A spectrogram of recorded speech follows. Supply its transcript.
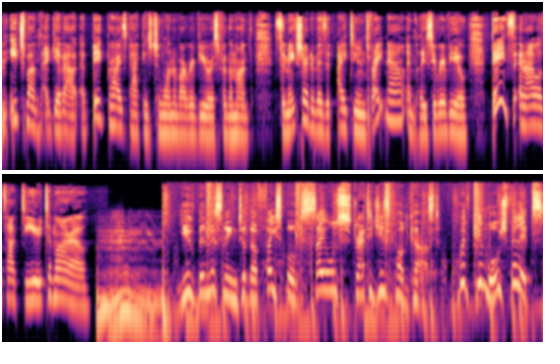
And each month I give out a big prize package to one of our reviewers for the month. So make sure to visit iTunes right now and place your review. Thanks, and I will talk to you tomorrow. You've been listening to the Facebook Sales Strategies Podcast with Kim Walsh Phillips.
